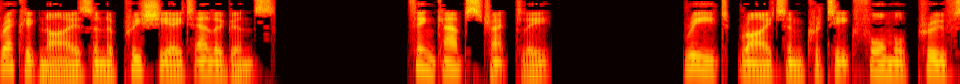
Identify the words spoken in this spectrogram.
Recognize and appreciate elegance Think abstractly. Read, write and critique formal proofs.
